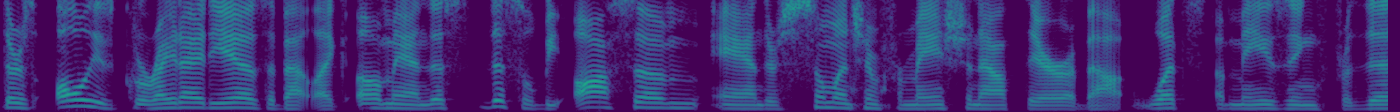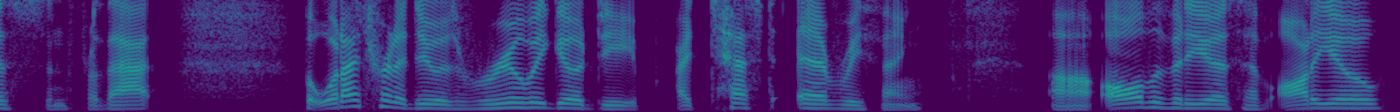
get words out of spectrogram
there's all these great ideas about like oh man this this will be awesome and there's so much information out there about what's amazing for this and for that but what I try to do is really go deep. I test everything. Uh, all the videos have audio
